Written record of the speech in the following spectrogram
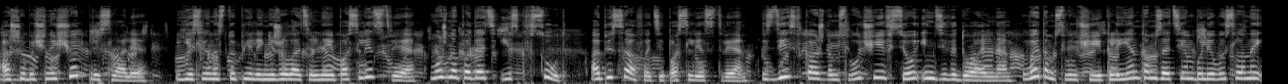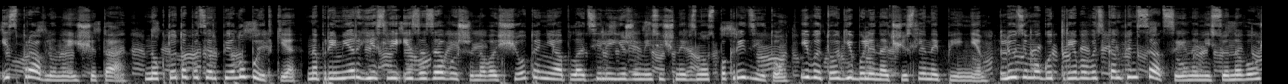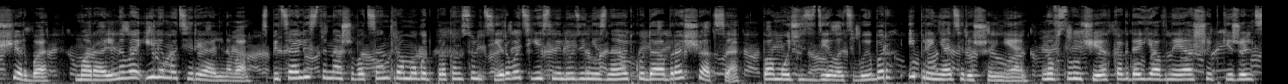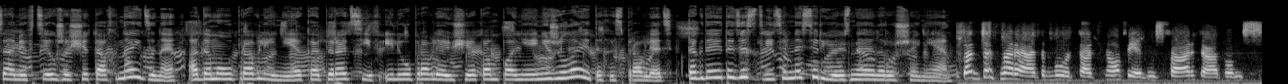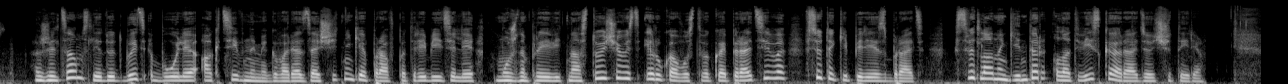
Ошибочный счет прислали. Если наступили нежелательные последствия, можно подать иск в суд, описав эти последствия. Здесь в каждом случае все индивидуально. В этом случае клиентам затем были высланы исправленные счета, но кто-то потерпел убытки. Например, если из-за завышенного счета не оплатили ежемесячный взнос по кредиту, и в итоге были начислены пени. Люди могут требовать компенсации нанесенного ущерба, морального или материального. Специалисты нашего центра могут проконсультировать, если люди не знают, куда обращаться, помочь сделать выбор и принять решение. Но в случаях, когда явные ошибки жильцами в тех же счетах найдены, а домоуправление, кооператив или управляющая компания не желает их исправлять, тогда это действительно серьезное нарушение. Жильцам следует быть более активными, говорят защитники прав потребителей. Можно проявить настойчивость и руководство кооператива все-таки переизбрать. Светлана Гинтер, Латвийское радио 4.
